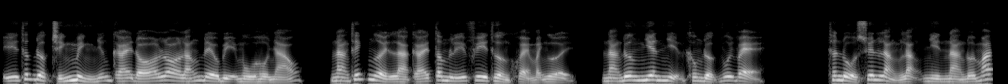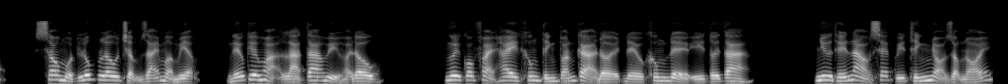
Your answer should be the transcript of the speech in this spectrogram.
Ý thức được chính mình những cái đó lo lắng đều bị mù hồ nháo, nàng thích người là cái tâm lý phi thường khỏe mạnh người, nàng đương nhiên nhịn không được vui vẻ. Thân đổ xuyên lẳng lặng nhìn nàng đôi mắt, sau một lúc lâu chậm rãi mở miệng, nếu kia họa là ta hủy hoại đâu. Ngươi có phải hay không tính toán cả đời đều không để ý tới ta? Như thế nào sẽ quý thính nhỏ giọng nói,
